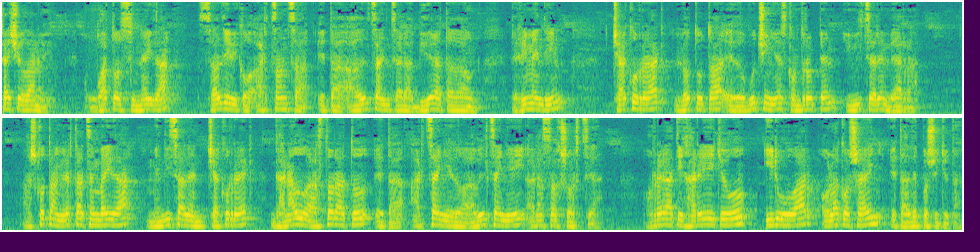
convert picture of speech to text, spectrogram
Kaixo danoi. Guatoz nahi da, zaldibiko hartzantza eta adeltzaintzara biderata daun herrimendin, txakurrak lotuta edo gutxinez kontrolpen ibiltzearen beharra. Askotan gertatzen bai da, mendizalen txakurrek ganadua aztoratu eta hartzain edo abiltzainei arazoak sortzea. Horregatik jarri ditugu, hiru ohar olako sain eta depositutan.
